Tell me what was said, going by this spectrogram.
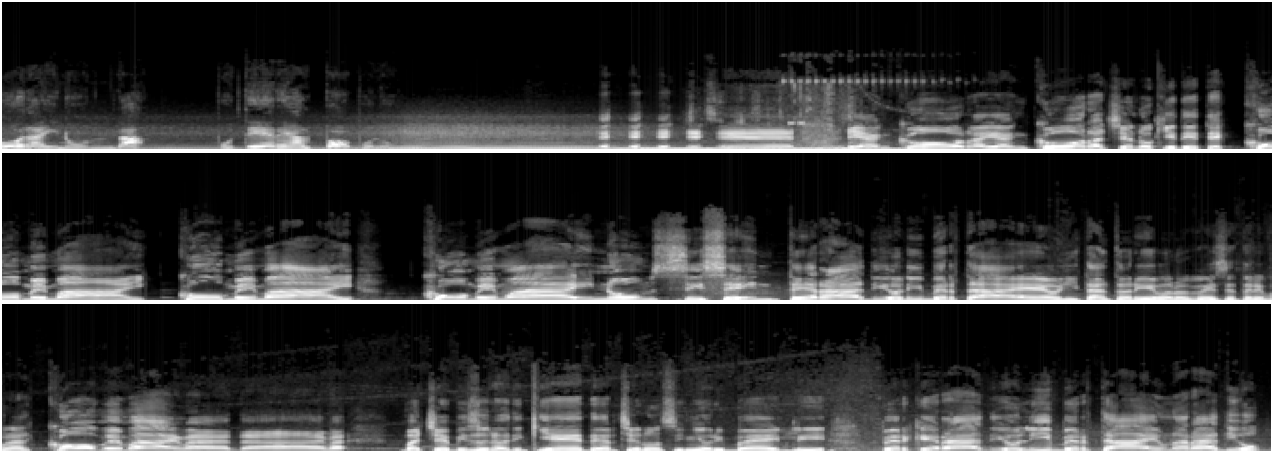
Ora in onda Potere al Popolo. e ancora, e ancora ce lo chiedete come mai? Come mai? come mai non si sente Radio Libertà? Eh, ogni tanto arrivano queste telefonate. Come mai? Ma dai, ma, ma c'è bisogno di chiedercelo, signori belli, perché Radio Libertà è una radio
